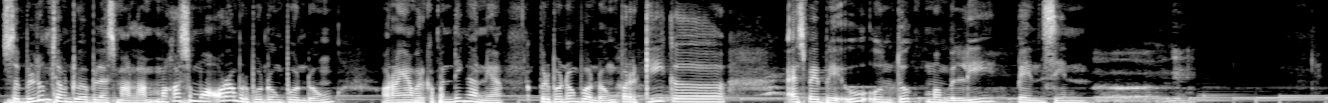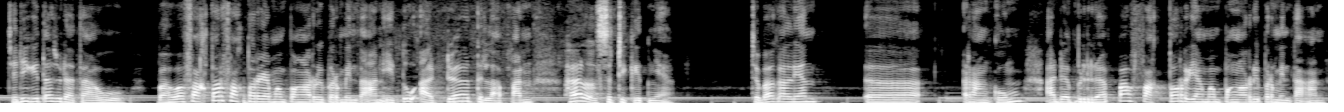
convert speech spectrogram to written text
sebelum jam 12 malam, maka semua orang berbondong-bondong, orang yang berkepentingan ya, berbondong-bondong pergi ke SPBU untuk membeli bensin. Jadi kita sudah tahu bahwa faktor-faktor yang mempengaruhi permintaan itu ada delapan hal sedikitnya. Coba kalian uh, rangkum ada berapa faktor yang mempengaruhi permintaan.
